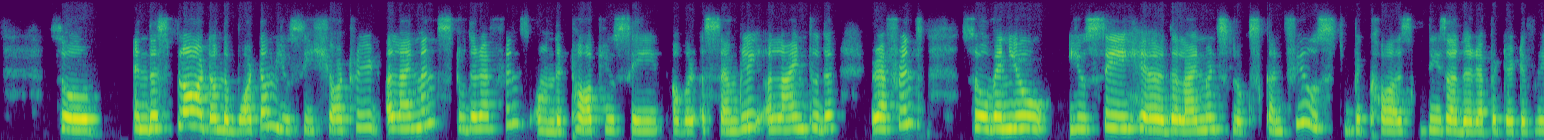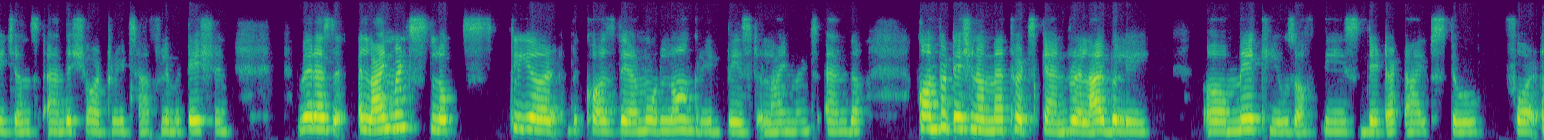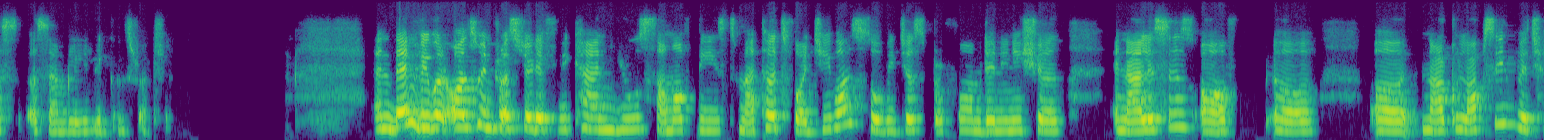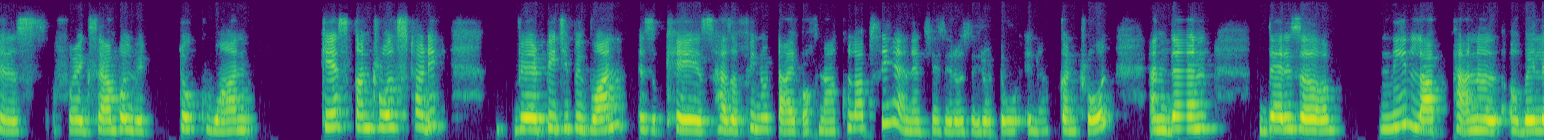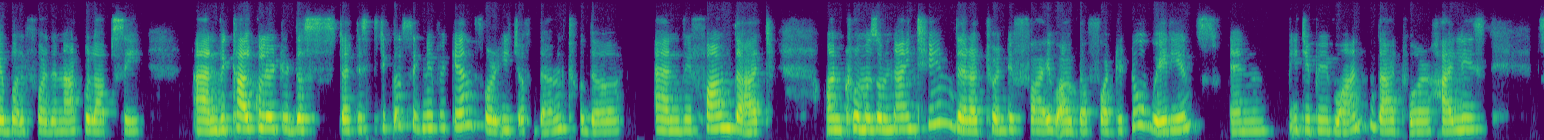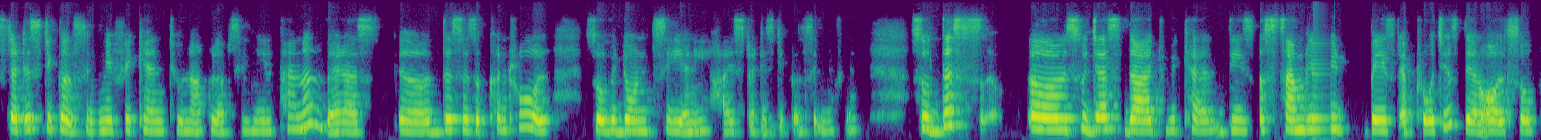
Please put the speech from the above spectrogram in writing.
So in this plot on the bottom, you see short read alignments to the reference. On the top, you see our assembly aligned to the reference. So when you you see here the alignments looks confused because these are the repetitive regions and the short reads have limitation. Whereas the alignments looks clear because they are more long read based alignments and the computational methods can reliably uh, make use of these data types to for assembly reconstruction. And then we were also interested if we can use some of these methods for GWAS. So we just performed an initial analysis of uh, uh, narcolepsy, which is, for example, we took one case control study where PGP1 is a case, has a phenotype of narcolepsy and it's 002 in a control. And then there is a NEAL lab panel available for the narcolepsy and we calculated the statistical significance for each of them to the and we found that on chromosome 19 there are 25 out of 42 variants in pgp1 that were highly statistical significant to narcolepsy NEAL panel whereas uh, this is a control so we don't see any high statistical significance. So this uh, suggests that we can these assembly based approaches they're also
